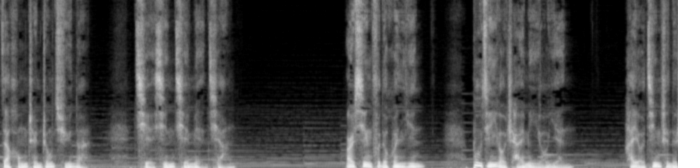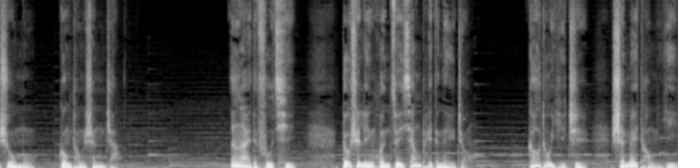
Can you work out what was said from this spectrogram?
在红尘中取暖，且行且勉强。而幸福的婚姻，不仅有柴米油盐，还有精神的树木共同生长。恩爱的夫妻，都是灵魂最相配的那种，高度一致，审美统一，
